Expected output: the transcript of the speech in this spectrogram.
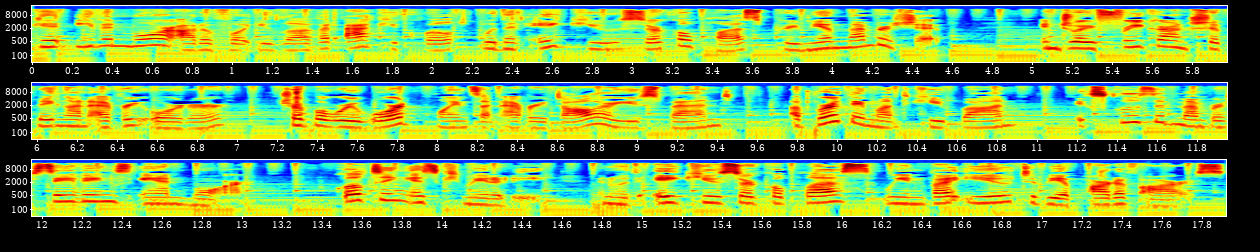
Get even more out of what you love at AccuQuilt with an AQ Circle Plus premium membership. Enjoy free ground shipping on every order, triple reward points on every dollar you spend, a birthday month coupon, exclusive member savings, and more. Quilting is community, and with AQ Circle Plus, we invite you to be a part of ours.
